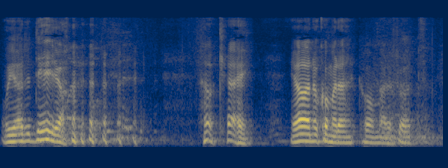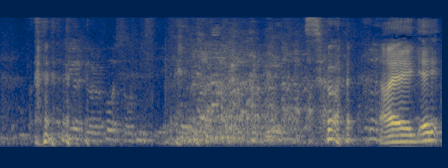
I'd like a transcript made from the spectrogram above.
Å ja, det er det, ja. Ok. Ja, nå kommer det. Kommer det flott. Så, nei, jeg, jeg,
